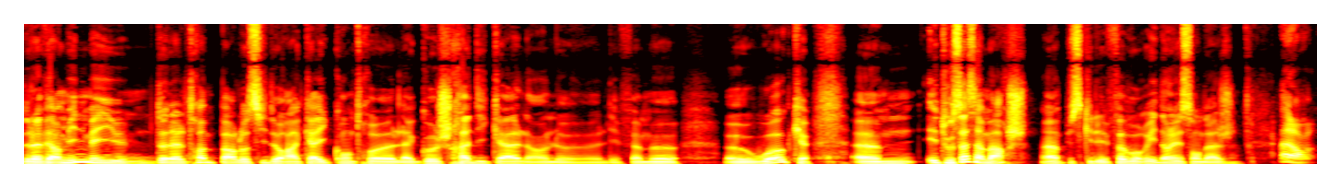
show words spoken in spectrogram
de la vermine, mais Donald Trump parle aussi de racaille contre la gauche radicale, hein, le, les fameux euh, woke. Euh, et tout ça, ça marche, hein, puisqu'il est favori dans les sondages. Alors,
